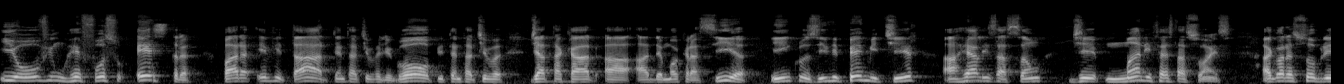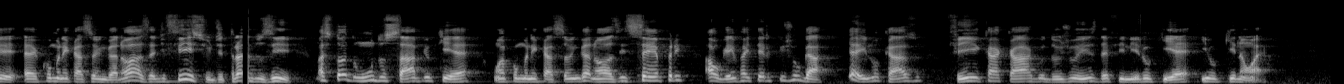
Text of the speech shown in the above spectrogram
E houve um reforço extra para evitar tentativa de golpe, tentativa de atacar a, a democracia e, inclusive, permitir a realização de manifestações. Agora, sobre é, comunicação enganosa, é difícil de traduzir, mas todo mundo sabe o que é uma comunicação enganosa e sempre alguém vai ter que julgar. E aí, no caso, fica a cargo do juiz definir o que é e o que não é.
